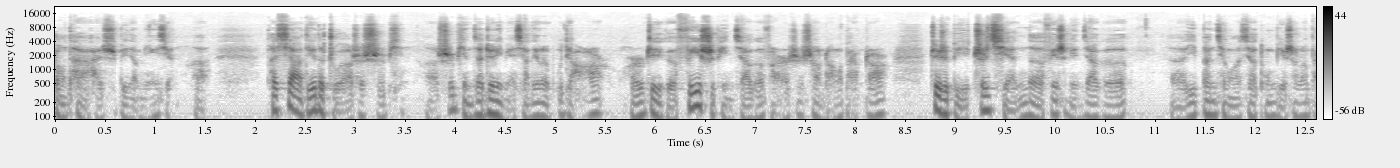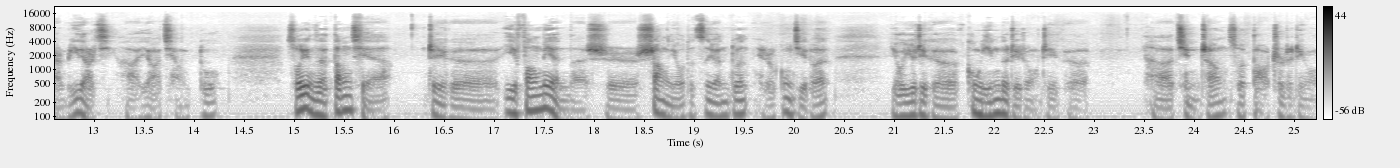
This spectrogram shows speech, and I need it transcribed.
状态还是比较明显的啊，它下跌的主要是食品啊，食品在这里面下跌了五点二，而这个非食品价格反而是上涨了百分之二，这是比之前的非食品价格，呃，一般情况下同比上涨百分之一点几啊要强多，所以呢，在当前啊，这个一方面呢是上游的资源端，也就是供给端，由于这个供应的这种这个呃紧张所导致的这种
